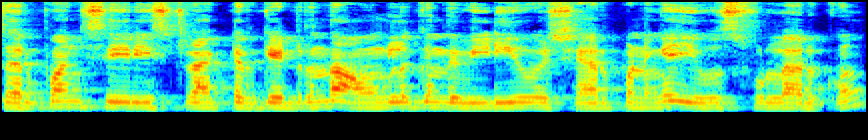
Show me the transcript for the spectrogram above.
Sarpanch series tractor கேட்டிருந்தா அவங்களுக்கு இந்த வீடியோவை ஷேர் பண்ணுங்கள் யூஸ்ஃபுல்லாக இருக்கும்.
